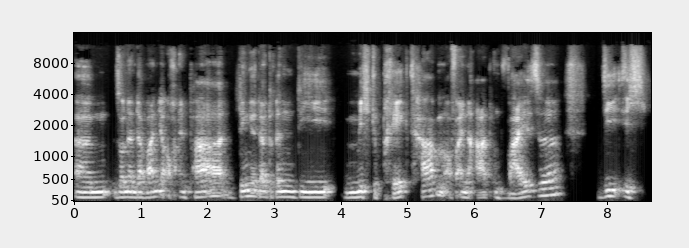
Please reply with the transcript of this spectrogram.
ähm, sondern da waren ja auch ein paar Dinge da drin, die mich geprägt haben auf eine Art und Weise, die ich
